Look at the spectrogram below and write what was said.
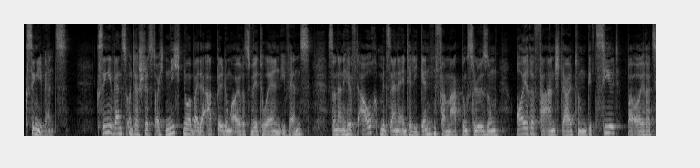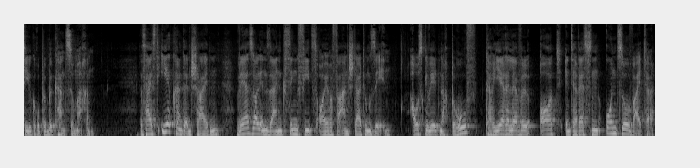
Xing Events. Xing Events unterstützt euch nicht nur bei der Abbildung eures virtuellen Events, sondern hilft auch mit seiner intelligenten Vermarktungslösung eure Veranstaltung gezielt bei eurer Zielgruppe bekannt zu machen. Das heißt, ihr könnt entscheiden, wer soll in seinen Xing-Feeds eure Veranstaltung sehen. Ausgewählt nach Beruf, Karrierelevel, Ort, Interessen und so weiter.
